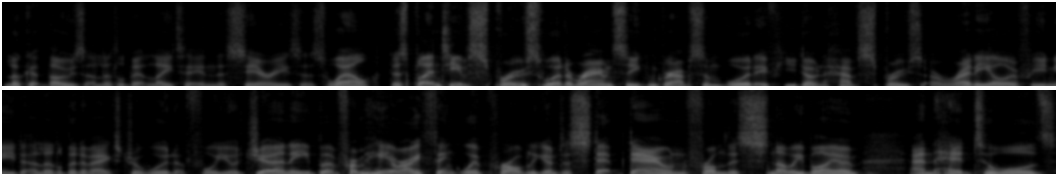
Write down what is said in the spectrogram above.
look at those a little bit later in the series as well. There's plenty of spruce wood around, so you can grab some wood if you don't have spruce already, or if you need a little bit of extra wood for your journey. But from here, I think we're probably going to step down from this snowy biome and head towards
